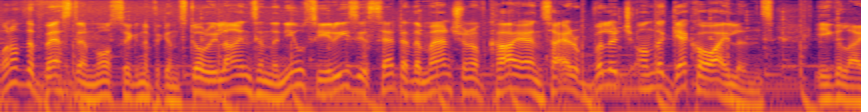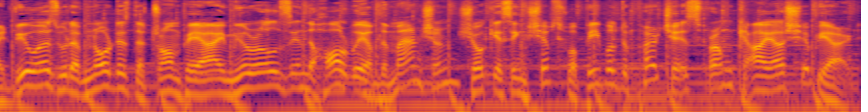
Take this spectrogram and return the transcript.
One of the best and most significant storylines in the new series is set at the mansion of Kaya and Syrup village on the Gecko Islands. Eagle eyed viewers would have noticed the Trompe Eye murals in the hallway of the mansion, showcasing ships for people to purchase from Kaya shipyard.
